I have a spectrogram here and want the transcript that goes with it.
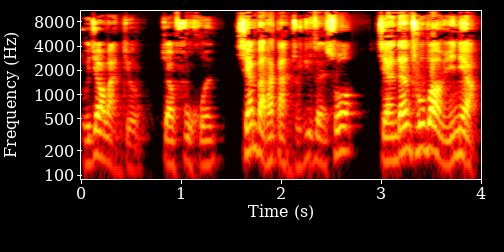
不叫挽救，叫复婚，先把他赶出去再说。简单粗暴明了，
